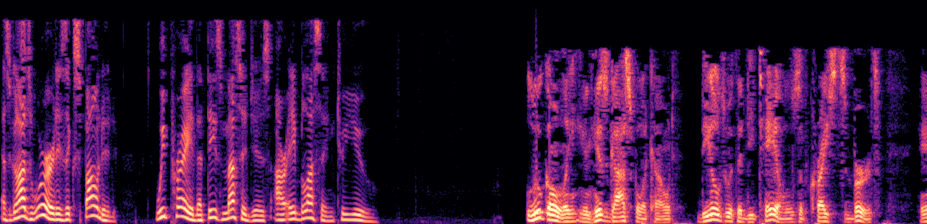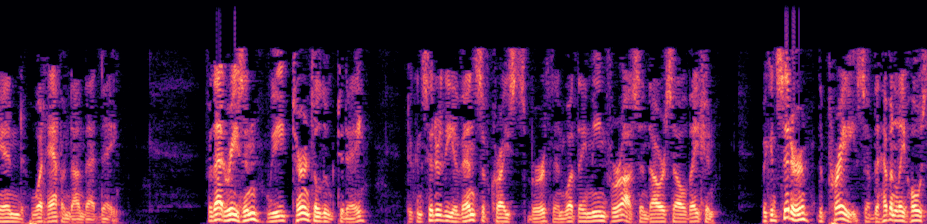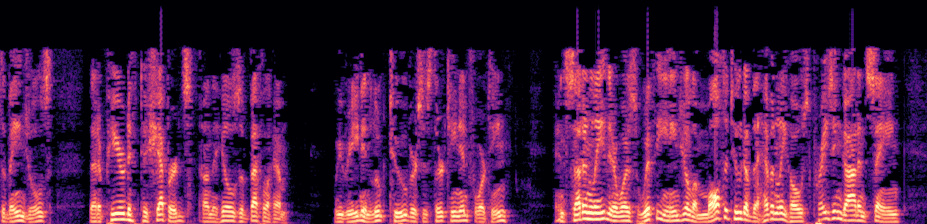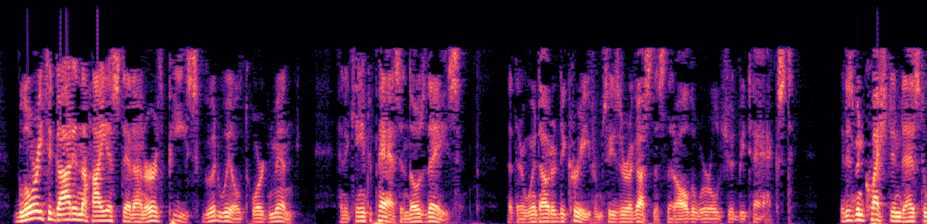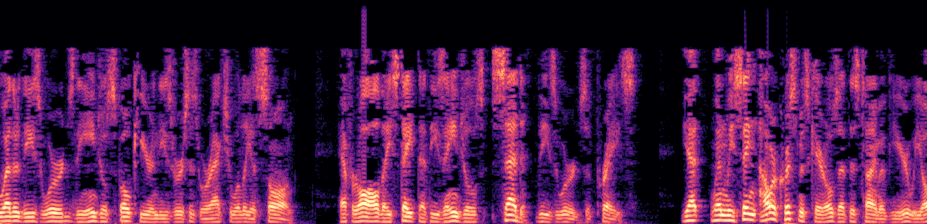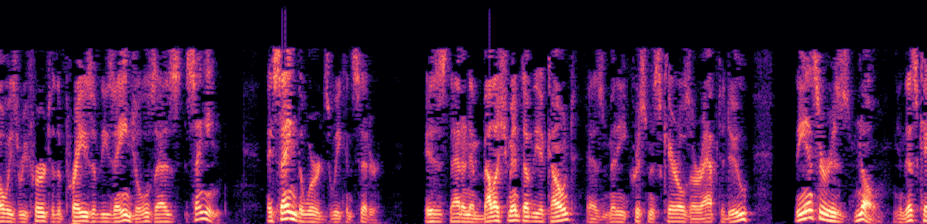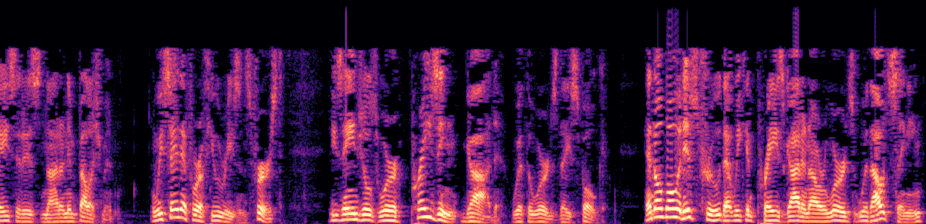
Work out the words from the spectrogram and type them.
As God's Word is expounded, we pray that these messages are a blessing to you. Luke only, in his Gospel account, deals with the details of Christ's birth and what happened on that day. For that reason, we turn to Luke today to consider the events of Christ's birth and what they mean for us and our salvation. We consider the praise of the heavenly host of angels that appeared to shepherds on the hills of Bethlehem. We read in Luke 2 verses 13 and 14, And suddenly there was with the angel a multitude of the heavenly host praising God and saying, Glory to God in the highest, and on earth peace, goodwill toward men. And it came to pass in those days that there went out a decree from Caesar Augustus that all the world should be taxed. It has been questioned as to whether these words the angel spoke here in these verses were actually a song. After all, they state that these angels said these words of praise. Yet, when we sing our Christmas carols at this time of year, we always refer to the praise of these angels as singing. They sang the words we consider. Is that an embellishment of the account, as many Christmas carols are apt to do? The answer is no. In this case, it is not an embellishment. We say that for a few reasons. First, these angels were praising God with the words they spoke. And although it is true that we can praise God in our words without singing,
